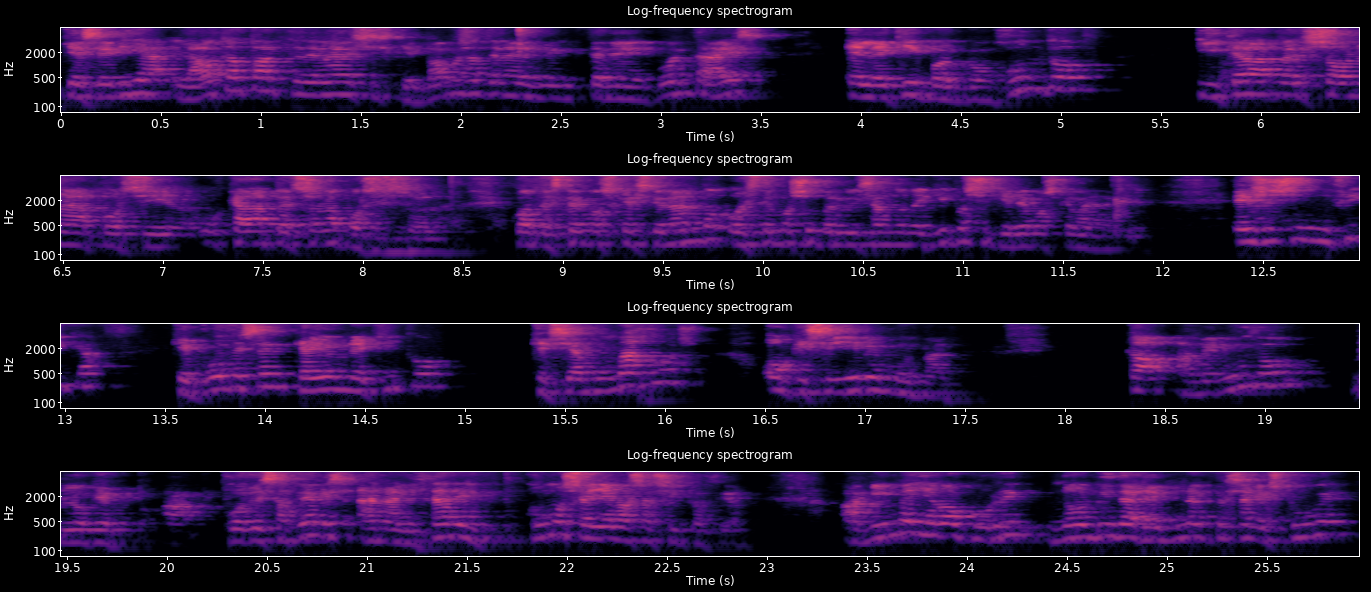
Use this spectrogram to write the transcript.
que sería la otra parte del análisis que vamos a tener tener en cuenta es el equipo en conjunto y cada persona por sí, cada persona por sí sola, cuando estemos gestionando o estemos supervisando un equipo si queremos que vaya bien. Eso significa que puede ser que haya un equipo que sea muy majos o que se lleven muy mal. a menudo lo que puedes hacer es analizar cómo se lleva esa situación. A mí me ha llegado a ocurrir, no olvidar, en una empresa que estuve,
